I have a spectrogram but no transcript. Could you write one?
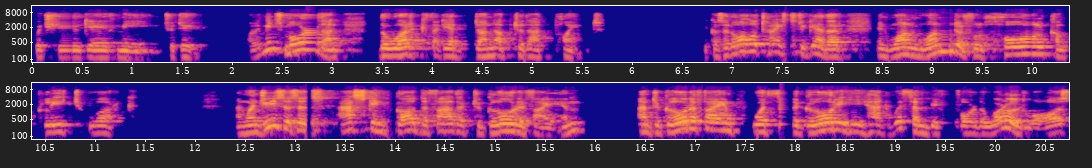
which you gave me to do? Well, it means more than the work that he had done up to that point, because it all ties together in one wonderful, whole, complete work. And when Jesus is asking God the Father to glorify him, and to glorify him with the glory he had with him before the world was,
